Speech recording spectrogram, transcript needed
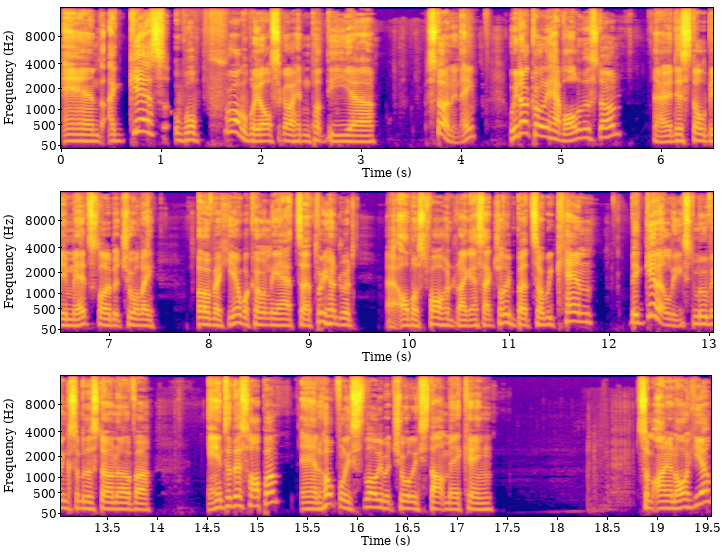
and I guess we'll probably also go ahead and put the uh, stone in, eh? We don't currently have all of the stone. Uh, it is still being made slowly but surely over here. We're currently at uh, 300, uh, almost 400, I guess, actually. But so we can begin at least moving some of the stone over into this hopper and hopefully slowly but surely start making some iron ore here.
